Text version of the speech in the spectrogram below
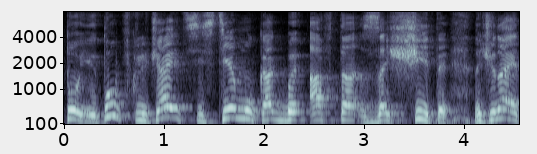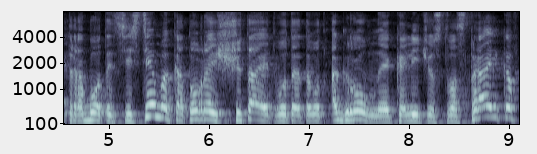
то YouTube включает систему как бы автозащиты. Начинает работать система, которая считает вот это вот огромное количество страйков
